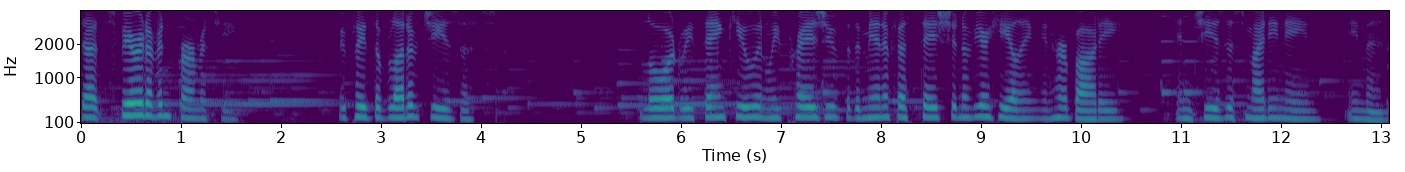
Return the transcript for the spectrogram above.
that spirit of infirmity. We plead the blood of Jesus. Lord, we thank you and we praise you for the manifestation of your healing in her body. In Jesus' mighty name, amen.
